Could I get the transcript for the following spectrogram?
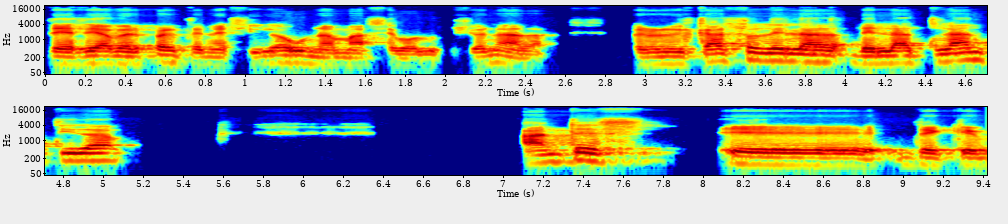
desde haber pertenecido a una más evolucionada. Pero en el caso de la, de la Atlántida, antes eh, de que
